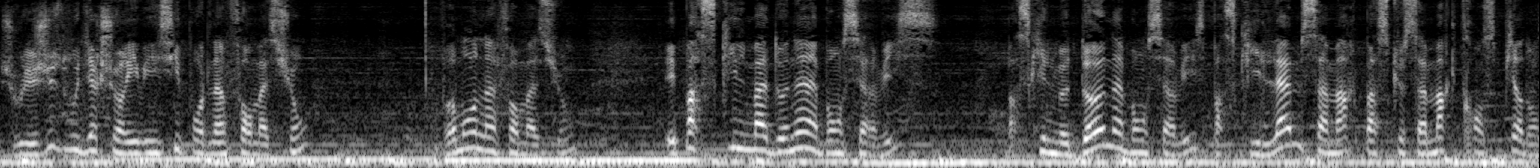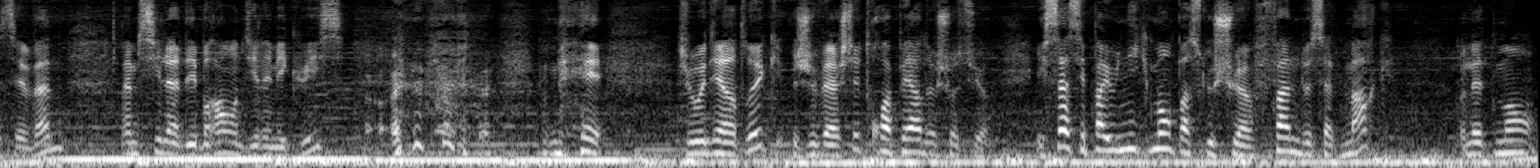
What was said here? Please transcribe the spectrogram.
Je voulais juste vous dire que je suis arrivé ici pour de l'information, vraiment de l'information, et parce qu'il m'a donné un bon service, parce qu'il me donne un bon service, parce qu'il aime sa marque, parce que sa marque transpire dans ses veines, même s'il a des bras, on dirait mes cuisses. Mais je vais vous dire un truc, je vais acheter trois paires de chaussures. Et ça, c'est pas uniquement parce que je suis un fan de cette marque. Honnêtement,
